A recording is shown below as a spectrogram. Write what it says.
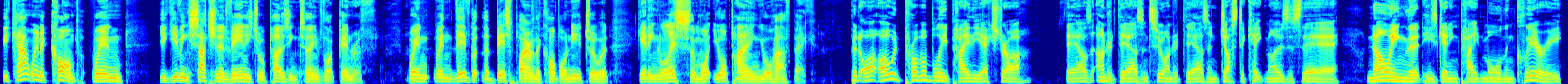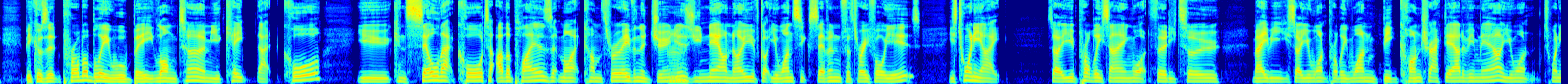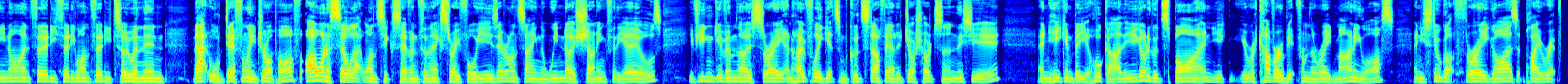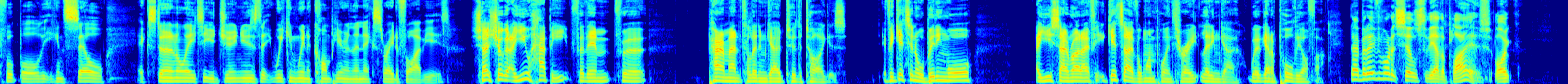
You can't win a comp when you're giving such an advantage to opposing teams like Penrith when when they've got the best player in the comp or near to it, getting less than what you're paying your halfback. But I, I would probably pay the extra thousand, hundred thousand, two hundred thousand just to keep Moses there, knowing that he's getting paid more than Cleary, because it probably will be long term. You keep that core. You can sell that core to other players that might come through, even the juniors. Mm. You now know you've got your 167 for three, four years. He's 28. So you're probably saying, what, 32, maybe. So you want probably one big contract out of him now. You want 29, 30, 31, 32, and then that will definitely drop off. I want to sell that 167 for the next three, four years. Everyone's saying the window's shutting for the Eels. If you can give him those three and hopefully get some good stuff out of Josh Hodgson this year, and he can be your hooker, then you got a good spine. You, you recover a bit from the Reed Mahoney loss, and you still got three guys that play rep football that you can sell externally to your juniors that we can win a comp here in the next three to five years. So, Sugar, are you happy for them for Parramatta to let him go to the Tigers? If it gets into all bidding war, are you saying right? If it gets over one point three, let him go. We're going to pull the offer. No, but even what it sells to the other players, like,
